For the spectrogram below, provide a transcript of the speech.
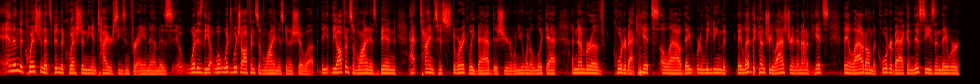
And then the question that's been the question the entire season for A and M is what is the what, which offensive line is going to show up? The the offensive line has been at times historically bad this year. When you want to look at a number of quarterback hits allowed, they were leading the they led the country last year in the amount of hits they allowed on the quarterback, and this season they were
